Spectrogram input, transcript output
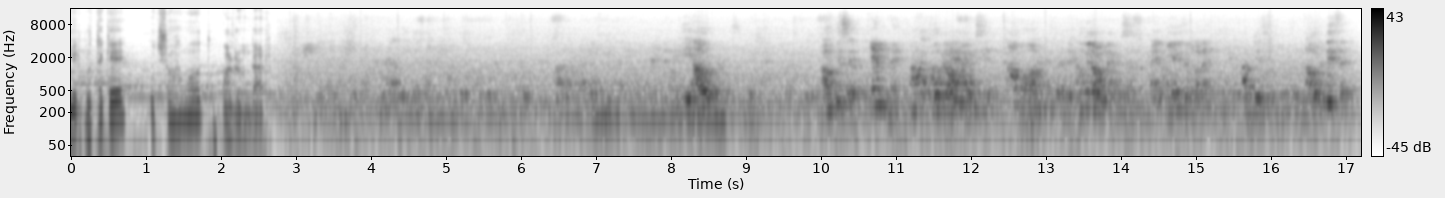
মিরপুর থেকে Utsho Mahmud allrounder How is it? Kemne. Fully online. Come on. Fully online. I hear the bullet. How is it? How is it?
